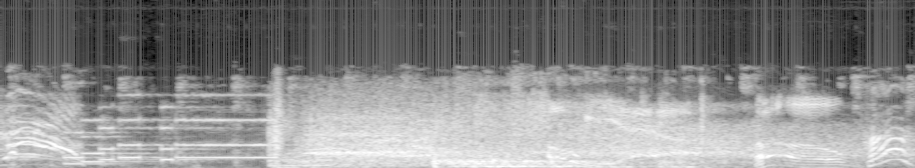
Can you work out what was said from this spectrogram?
Oh, yeah. Uh-oh. Huh?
